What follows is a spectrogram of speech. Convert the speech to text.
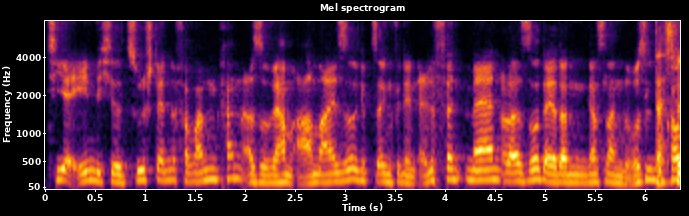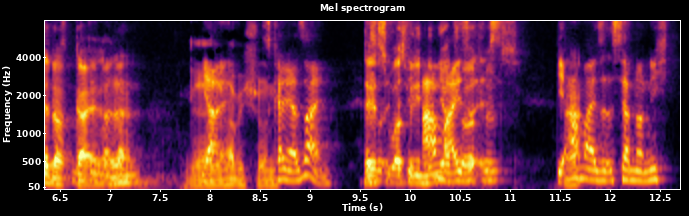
tierähnliche Zustände verwandeln kann? Also wir haben Ameise, gibt es irgendwie den Elephant Man oder so, der dann einen ganz langen Rüssel Das bekommt? wäre doch geil, oder? dann- Ja, Ja, habe ich schon. Das kann ja sein. Der Also, ist sowas wie die die Ninja Ameise ist- Die Ja. Ameise ist ja noch nicht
